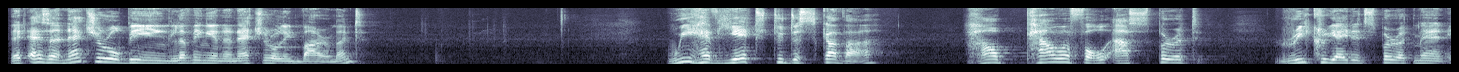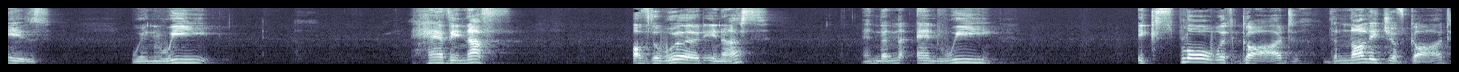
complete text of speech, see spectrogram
That as a natural being living in a natural environment, we have yet to discover how powerful our spirit, recreated spirit man is when we have enough of the word in us and, the, and we explore with God the knowledge of God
